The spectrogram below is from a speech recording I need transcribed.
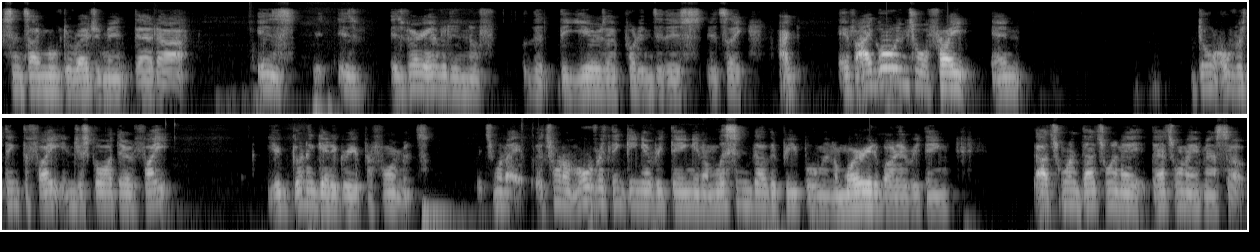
since I moved to Regimen that uh is is is very evident of the the years I put into this. It's like I if I go into a fight and don't overthink the fight and just go out there and fight, you're gonna get a great performance. It's when I it's when I'm overthinking everything and I'm listening to other people and I'm worried about everything. That's when that's when I that's when I mess up.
